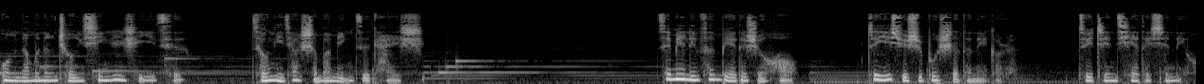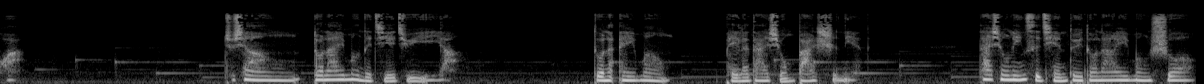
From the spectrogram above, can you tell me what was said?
我们能不能重新认识一次，从你叫什么名字开始？在面临分别的时候。这也许是不舍的那个人最真切的心里话，就像哆啦 A 梦的结局一样。哆啦 A 梦陪了大雄八十年，大雄临死前对哆啦 A 梦说：“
